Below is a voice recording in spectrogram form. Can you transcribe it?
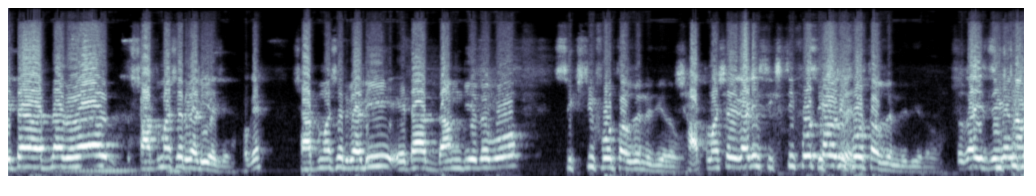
এটা আপনার দাদা সাত মাসের গাড়ি আছে ওকে সাত মাসের গাড়ি এটার দাম দিয়ে দেবো সিক্সটি ফোর থাউজেন্ডে দিয়ে দেবো। সাত মাসের গাড়ি সিক্সটি ফোর সিক্সটি ফোর থাউজেন্ডে দিয়ে দেবো। তো নাও।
